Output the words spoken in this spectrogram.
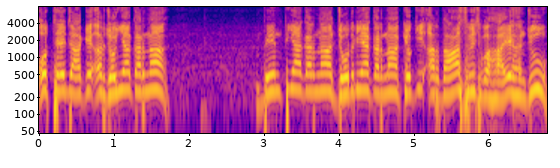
ਉੱਥੇ ਜਾ ਕੇ ਅਰਜ਼ੋਈਆਂ ਕਰਨਾ ਬੇਨਤੀਆਂ ਕਰਨਾ ਜੋਦੜੀਆਂ ਕਰਨਾ, ਕਿਉਂਕਿ ਅਰਦਾਸ ਵਿੱਚ ਵਹਾਏ ਹੰਝੂ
